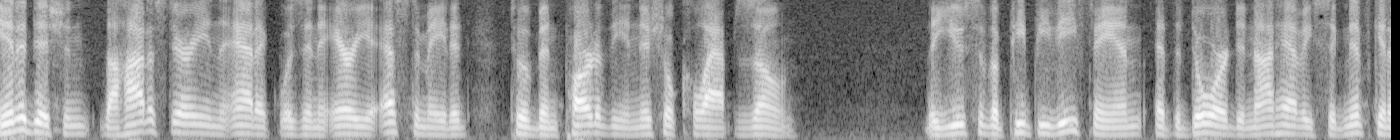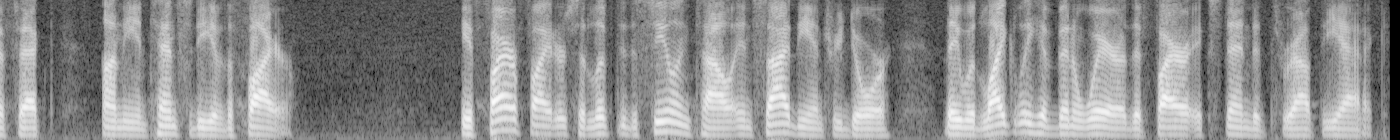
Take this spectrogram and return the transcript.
In addition, the hottest area in the attic was in an area estimated to have been part of the initial collapse zone. The use of a PPV fan at the door did not have a significant effect on the intensity of the fire. If firefighters had lifted the ceiling tile inside the entry door, they would likely have been aware that fire extended throughout the attic.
